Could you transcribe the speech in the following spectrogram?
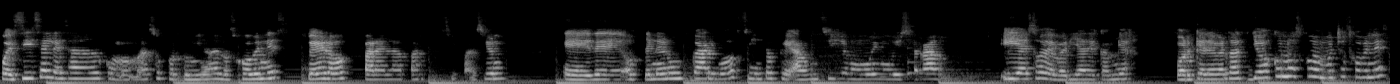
pues sí se les ha dado como más oportunidad a los jóvenes, pero para la participación eh, de obtener un cargo, siento que aún sigue muy, muy cerrado. Y eso debería de cambiar, porque de verdad yo conozco a muchos jóvenes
